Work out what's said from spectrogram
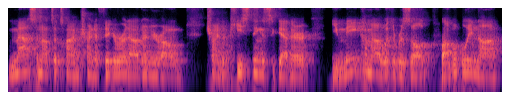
mass amounts of time trying to figure it out on your own, trying to piece things together. You may come out with a result, probably not.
